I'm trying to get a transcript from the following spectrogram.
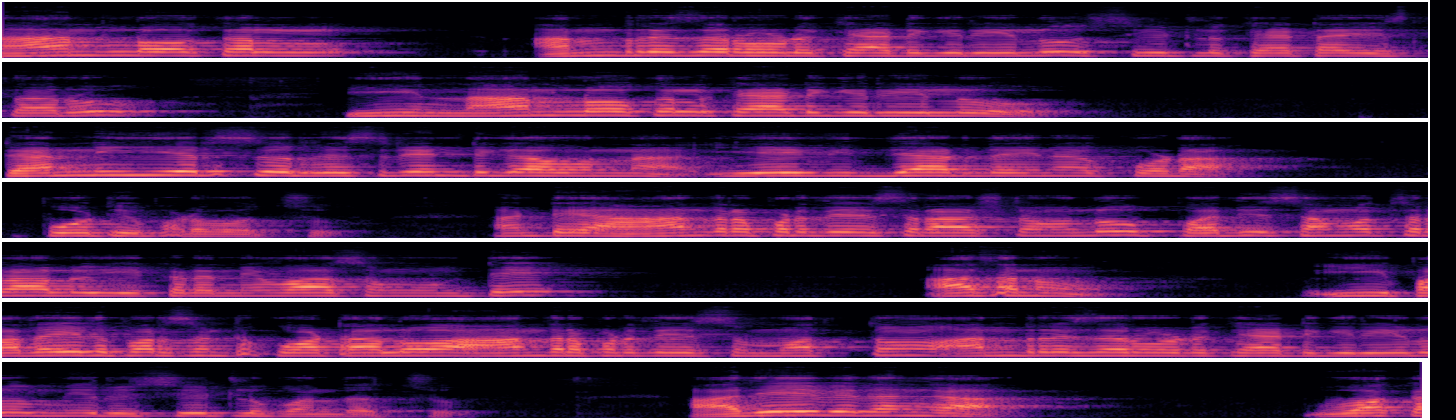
నాన్ లోకల్ అన్రిజర్వ్డ్ కేటగిరీలు సీట్లు కేటాయిస్తారు. ఈ నాన్ లోకల్ కేటగిరీలో టెన్ ఇయర్స్ రెసిడెంట్గా ఉన్న ఏ విద్యార్థి అయినా కూడా పోటీ పడవచ్చు. అంటే ఆంధ్రప్రదేశ్ రాష్ట్రంలో పది సంవత్సరాలు ఇక్కడ నివాసం ఉంటే అతను ఈ పదహైదు పర్సెంట్ కోటాలో ఆంధ్రప్రదేశ్ మొత్తం అన్రిజర్వ్డ్ కేటగిరీలు మీరు సీట్లు పొందొచ్చు. అదేవిధంగా ఒక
